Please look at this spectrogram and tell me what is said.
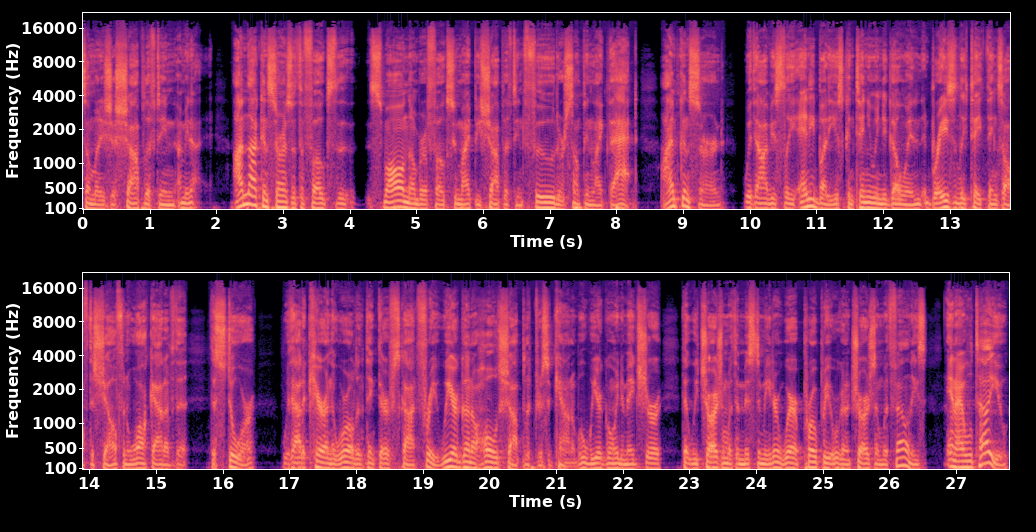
somebody's just shoplifting? I mean i'm not concerned with the folks the small number of folks who might be shoplifting food or something like that. I'm concerned with obviously anybody who's continuing to go in and brazenly take things off the shelf and walk out of the, the store without a care in the world and think they're scot free. We are going to hold shoplifters accountable. We are going to make sure that we charge them with a misdemeanor. Where appropriate, we're going to charge them with felonies. And I will tell you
